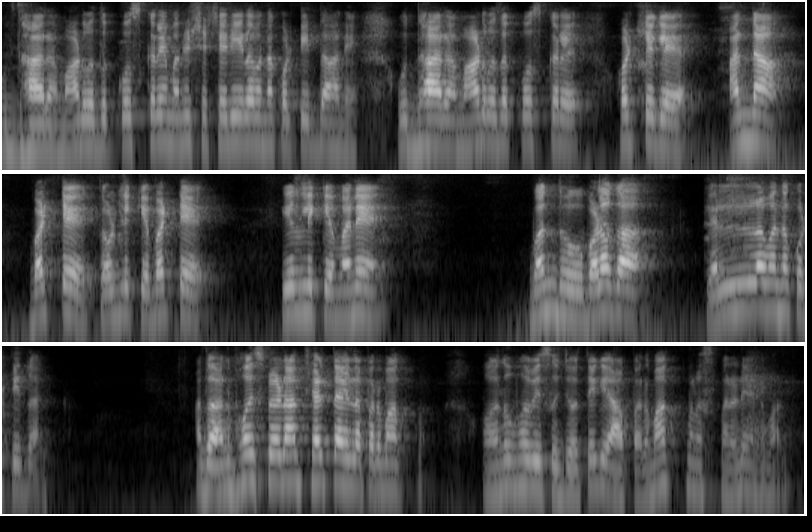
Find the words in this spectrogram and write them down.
ಉದ್ಧಾರ ಮಾಡುವುದಕ್ಕೋಸ್ಕರ ಮನುಷ್ಯ ಶರೀರವನ್ನು ಕೊಟ್ಟಿದ್ದಾನೆ. ಉದ್ಧಾರ ಮಾಡುವುದಕ್ಕೋಸ್ಕರ ಹೊಟ್ಟೆಗೆ ಅನ್ನ, ಬಟ್ಟೆ ತೊಡಲಿಕ್ಕೆ ಬಟ್ಟೆ, ಇರಲಿಕ್ಕೆ ಮನೆ, ಬಂಧು, ಬಳಗ ಎಲ್ಲವನ್ನು ಕೊಟ್ಟಿದ್ದಾನೆ. ಅದು ಅನುಭವಿಸಬೇಡ ಅಂತ ಹೇಳ್ತಾ ಇಲ್ಲ ಪರಮಾತ್ಮ. ಅನುಭವಿಸೋ ಜೊತೆಗೆ ಆ ಪರಮಾತ್ಮನ ಸ್ಮರಣೆಯನ್ನು ಮಾಡು.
